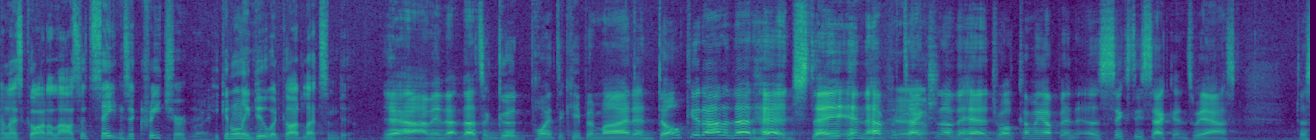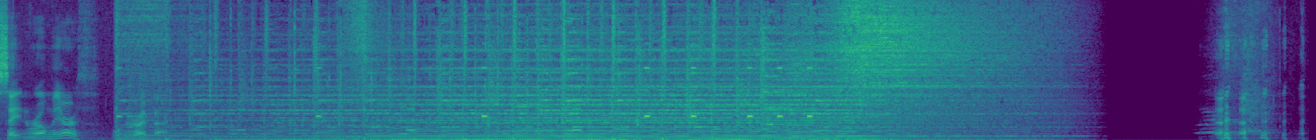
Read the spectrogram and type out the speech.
unless God allows it. Satan's a creature; he can only do what God lets him do. Yeah, I mean, that, that's a good point to keep in mind. And don't get out of that hedge. Stay in that protection of the hedge. Well, coming up in uh, 60 seconds, we ask Does Satan roam the earth? We'll be right back.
